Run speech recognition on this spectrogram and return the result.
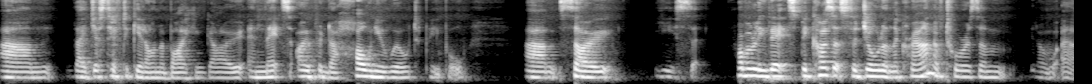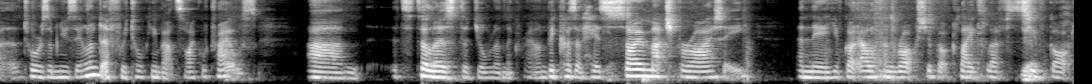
Um, they just have to get on a bike and go, and that's opened a whole new world to people. Um, so yes, probably that's because it's the jewel in the crown of tourism. You know, uh, tourism New Zealand. If we're talking about cycle trails, um, it still is the jewel in the crown because it has so much variety in there. You've got elephant rocks, you've got clay cliffs, Yeah. you've got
